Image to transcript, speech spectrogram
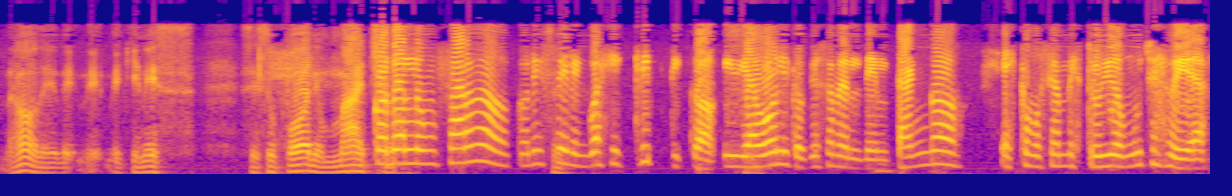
¿no? De, de, de, quien es, se supone, un macho. Con el lunfardo, con ese lenguaje críptico y diabólico que usan en el tango, es como se han destruido muchas vidas.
